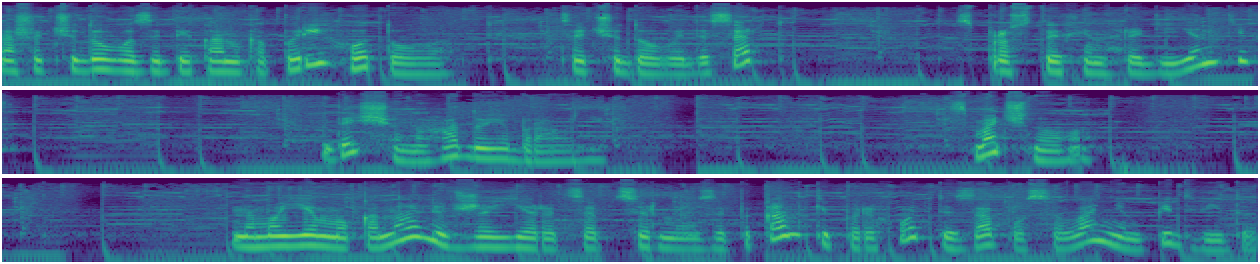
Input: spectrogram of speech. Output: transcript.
Наша чудова запіканка пиріг готова. Це чудовий десерт з простих інгредієнтів, дещо нагадує брауні. Смачного! На моєму каналі вже є рецепт сирної запіканки. Переходьте за посиланням під відео.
